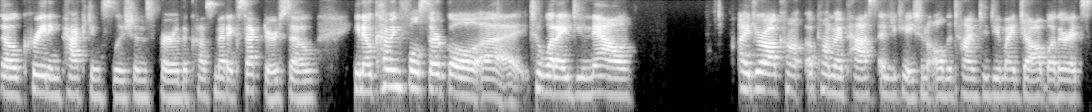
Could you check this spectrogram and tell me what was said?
So creating packaging solutions for the cosmetic sector. So, you know, coming full circle uh, to what I do now, I draw upon my past education all the time to do my job, whether it's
